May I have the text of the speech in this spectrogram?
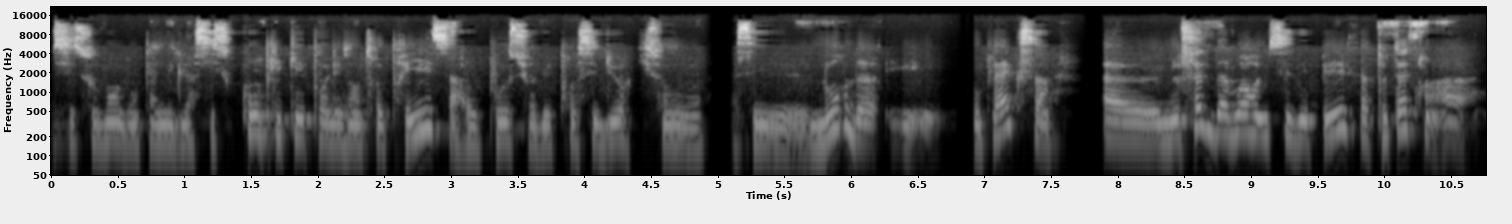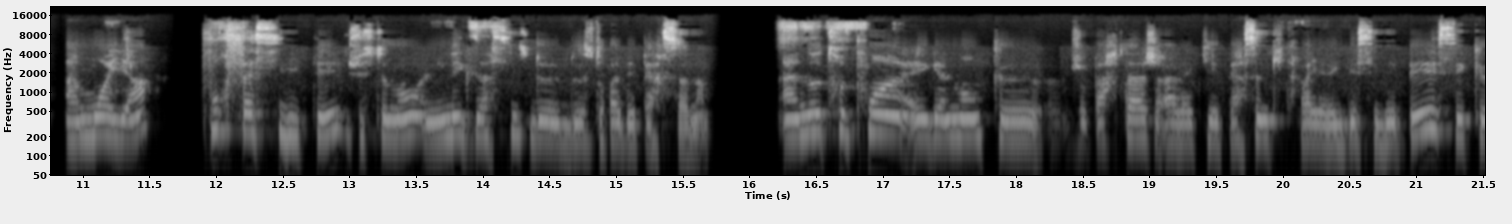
c'est souvent donc un exercice compliqué pour les entreprises. Ça repose sur des procédures qui sont assez lourdes et complexes. Euh, le fait d'avoir une CDP, ça peut être un, moyen pour faciliter justement l'exercice de, ce droit des personnes. Un autre point également que je partage avec les personnes qui travaillent avec des CDP, c'est que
